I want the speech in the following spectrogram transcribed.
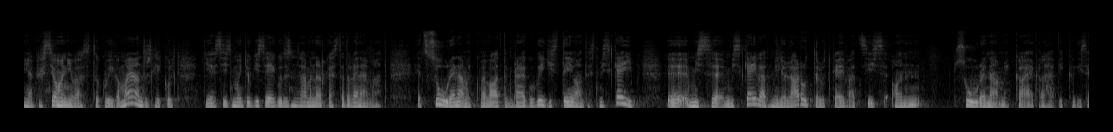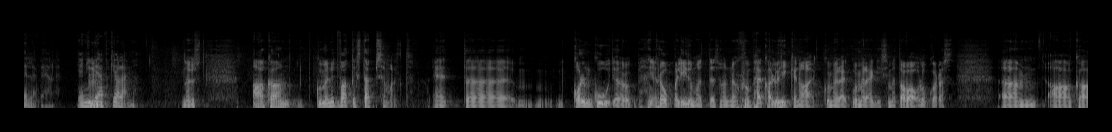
nii agressiooni vastu kui ka majanduslikult ja siis muidugi see, kuidas me saame nõrgestada Venemaad. et suur enamik, kui me vaatame praegu kõigist teemadest, mis käib, äh, mis, mis käivad, mille üle arutelud käivad, siis on suur enamik aega läheb ikkagi selle peale ja nii mm. peabki olema. no just, aga kui me nüüd vaataks täpsemalt et äh, kolm kuud Euroopa Liidu mõttes on nagu väga lühikene aeg, kui me, kui me räägiksime tavaolukorrast. Ähm, aga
